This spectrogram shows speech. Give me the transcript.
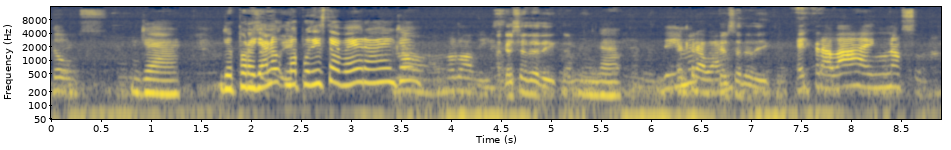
dos. Ya. Yo, pero ya lo, lo pudiste ver a ella. No, no lo ha visto. ¿A qué él se dedica? Ya. Dime. ¿A qué él se dedica? Él trabaja en una zona.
